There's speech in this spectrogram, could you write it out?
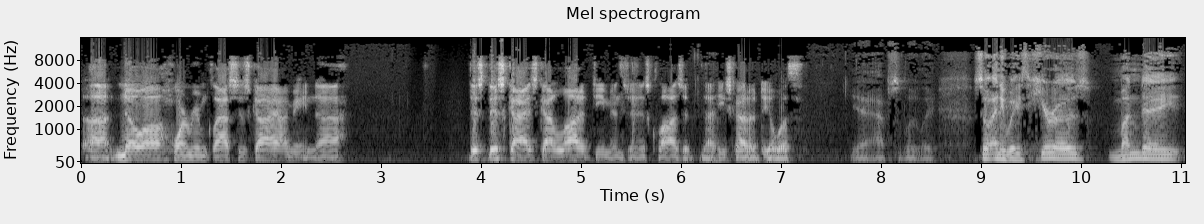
uh, Noah, horn rim glasses guy. I mean, uh, this this guy's got a lot of demons in his closet that he's got to deal with. Yeah, absolutely. So, anyways, Heroes Monday,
